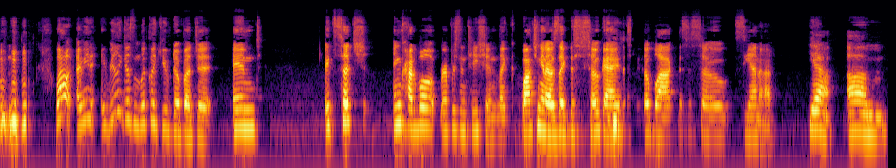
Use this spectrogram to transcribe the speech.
wow i mean it really doesn't look like you have no budget and it's such incredible representation like watching it i was like this is so gay this is so black this is so siena Yeah. Um,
